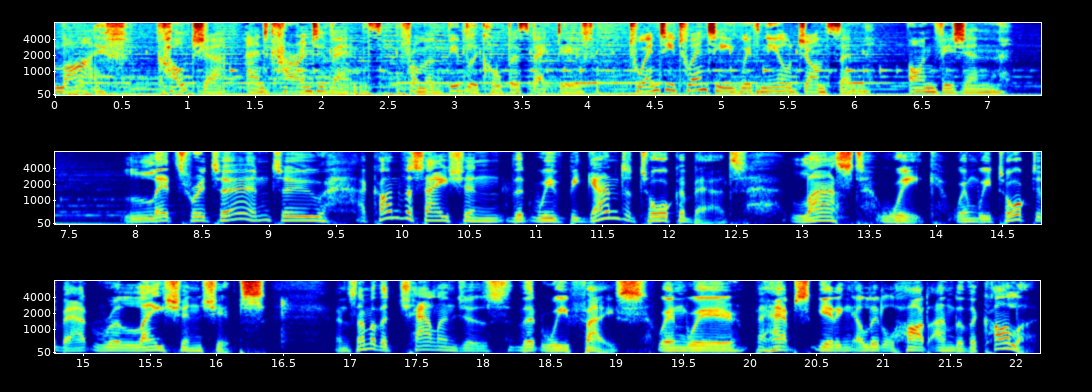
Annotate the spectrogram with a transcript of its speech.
Life, culture, and current events from a biblical perspective. 2020 with Neil Johnson on Vision. Let's return to a conversation that we've begun to talk about last week when we talked about relationships and some of the challenges that we face when we're perhaps getting a little hot under the collar.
